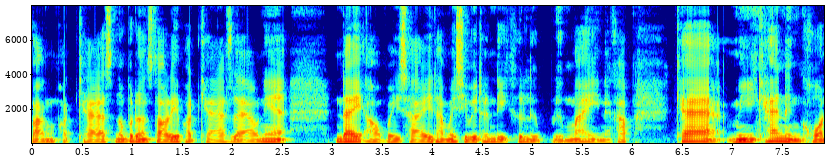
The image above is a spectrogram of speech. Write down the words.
ฟังพอดแคสต์ Nopadol's Story Podcast แล้วเนี่ย ได้เอาไปใช้ทำให้ชีวิตท่านดีขึ้นหรือหรือไม่นะครับ แค่มีแค่หนึ่งคน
